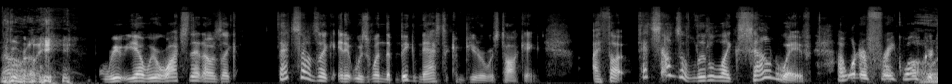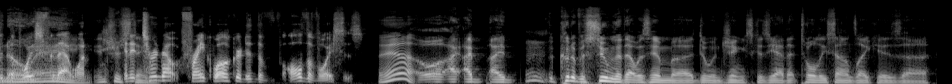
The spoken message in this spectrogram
Oh, really? We yeah, we were watching that. and I was like, that sounds like, and it was when the big NASA computer was talking. I thought that sounds a little like Soundwave. I wonder if Frank Welker Oh, did no the voice for that way. one. And it turned out Frank Welker did the all the voices. Yeah, well, I I, I could have assumed that that was him uh, doing Jinx because yeah, that totally sounds like his. Uh,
